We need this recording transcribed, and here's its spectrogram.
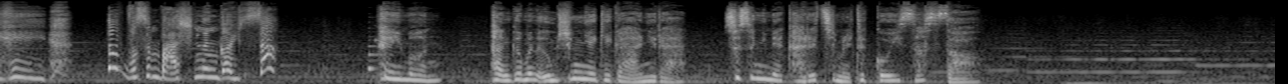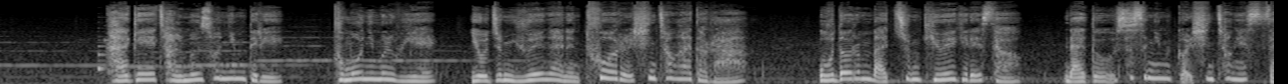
에이, 또 무슨 맛있는 거 있어? 페이몬, 방금은 음식 얘기가 아니라 스승님의 가르침을 듣고 있었어. 가게의 젊은 손님들이 부모님을 위해 요즘 유행하는 투어를 신청하더라. 우더름 맞춤 기획이래서 나도 스승님 걸 신청했어.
